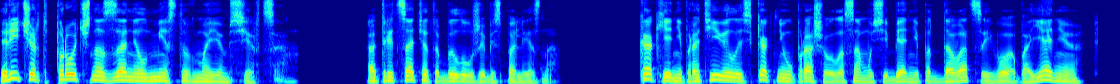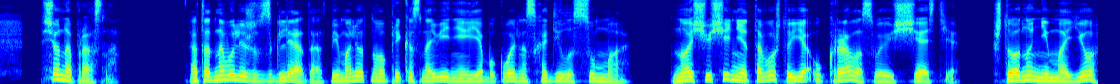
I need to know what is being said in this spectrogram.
Ричард прочно занял место в моем сердце. Отрицать это было уже бесполезно. Как я не противилась, как не упрашивала саму себя не поддаваться его обаянию, все напрасно. От одного лишь взгляда, от мимолетного прикосновения я буквально сходила с ума. Но ощущение того, что я украла свое счастье, что оно не мое,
